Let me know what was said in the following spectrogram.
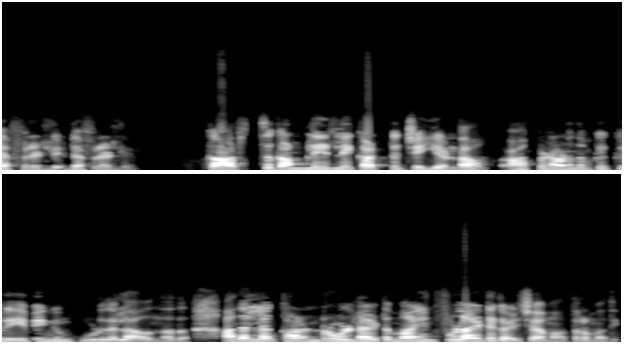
definitely definitely carbs completely cut ചെയ്യണ്ട. അപ്പോഴാണ് നമുക്ക് ക്രേവിങ്ങും കൂടുതലാവുന്നത്. അതെല്ലാം കൺട്രോൾഡ് ആയിട്ട് മൈൻഡ്ഫുൾ ആയിട്ട് കഴിച്ചാൽ മാത്രം മതി.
